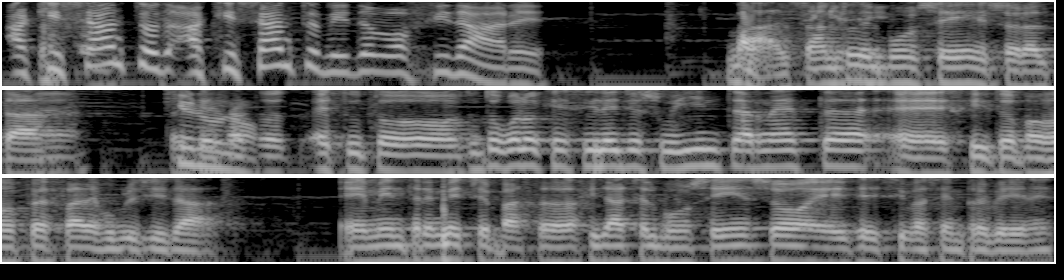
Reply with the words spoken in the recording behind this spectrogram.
a che, santo, a che santo mi devo affidare? Ma il santo Che del sì. buon senso in realtà. Eh. Perché non ho. è tutto, tutto quello che si legge su internet è scritto proprio per fare pubblicità. E mentre invece basta affidarsi al buon senso e si va sempre bene.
